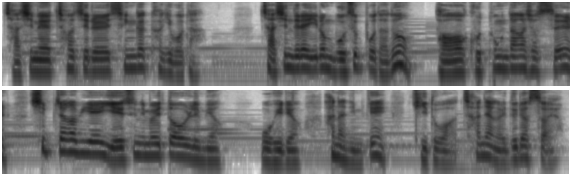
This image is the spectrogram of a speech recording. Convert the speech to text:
자신의 처지를 생각하기보다 자신들의 이런 모습보다도 더 고통당하셨을 십자가 위에 예수님을 떠올리며 오히려 하나님께 기도와 찬양을 드렸어요.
